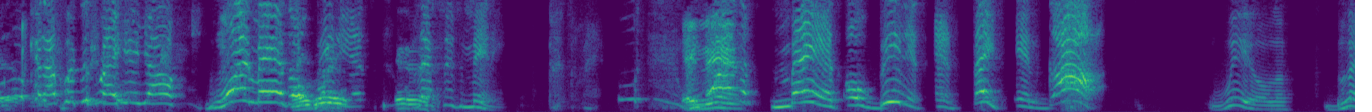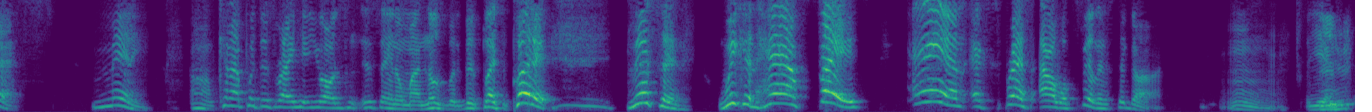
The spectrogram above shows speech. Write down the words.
Ooh, can I put this right here, y'all? One man's All right. obedience yes. blesses many. Amen. One man's obedience and faith in God will bless many. Um, can I put this right here? You all, this, this ain't on my notes, but a good place to put it. Listen, we can have faith and express our feelings to God. Mm, yeah, Mhm.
